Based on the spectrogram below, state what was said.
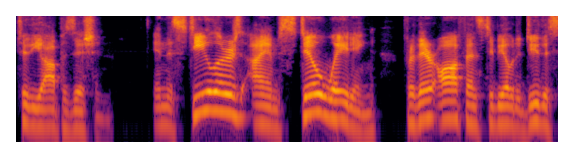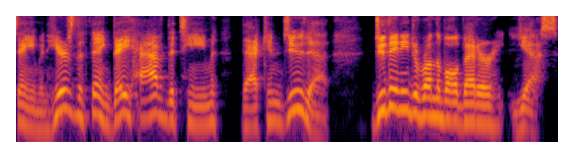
to the opposition. In the Steelers, I am still waiting for their offense to be able to do the same. And here's the thing they have the team that can do that. Do they need to run the ball better? Yes.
